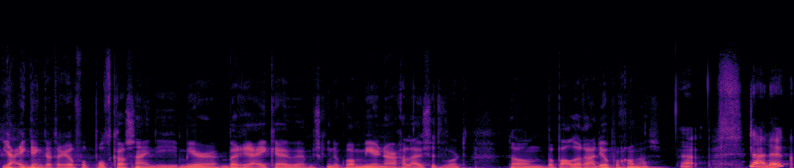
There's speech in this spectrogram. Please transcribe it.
Ja, ik denk dat er heel veel podcasts zijn die meer bereik hebben en misschien ook wel meer naar geluisterd wordt dan bepaalde radioprogramma's. Nou, leuk.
